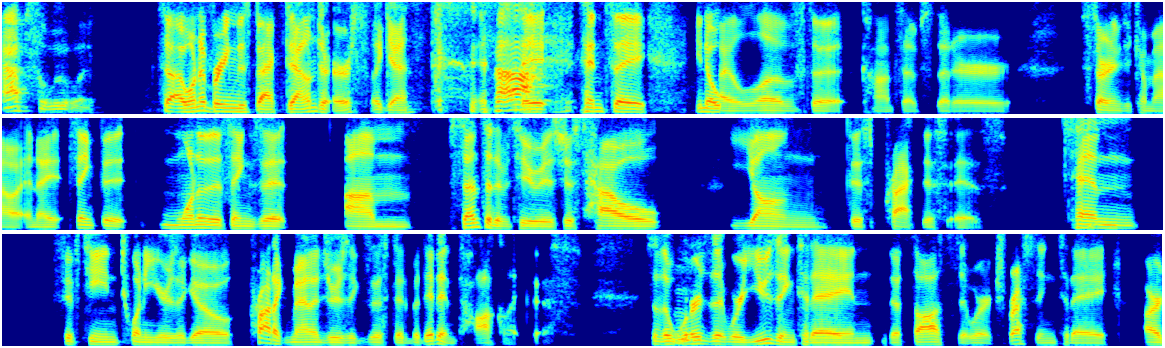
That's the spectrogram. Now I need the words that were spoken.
Absolutely. So I want to bring this back down to earth again and, ah. say, and say, you know, I love the concepts that are starting to come out. And I think that one of the things that I'm sensitive to is just how young this practice is. 10, 15, 20 years ago, product managers existed, but they didn't talk like this. So the mm-hmm. words that we're using today and the thoughts that we're expressing today are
